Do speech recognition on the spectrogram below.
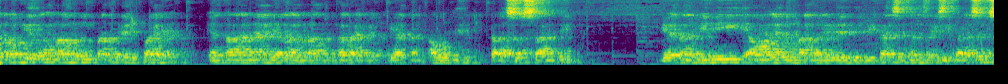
melakukan berbagai upaya, di antaranya ialah melakukan kegiatan audit kasus stunting. Kegiatan ini diawali dengan melakukan identifikasi dan seleksi kasus,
